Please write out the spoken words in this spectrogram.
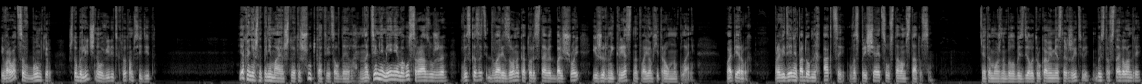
и ворваться в бункер, чтобы лично увидеть, кто там сидит. «Я, конечно, понимаю, что это шутка», — ответил Дейл, «но тем не менее могу сразу же высказать два резона, которые ставят большой и жирный крест на твоем хитроумном плане. Во-первых, проведение подобных акций воспрещается уставом статуса. Это можно было бы сделать руками местных жителей, быстро вставил Андрей.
